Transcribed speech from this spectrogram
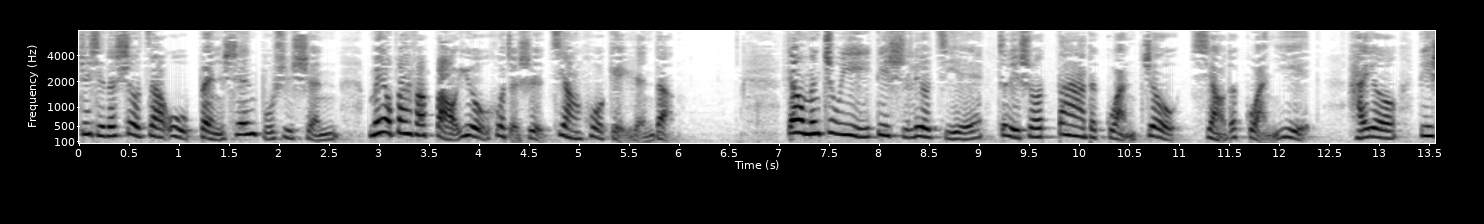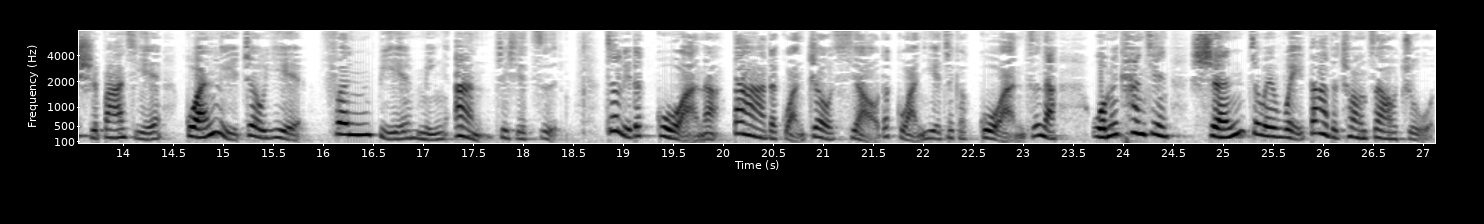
这些的受造物本身不是神，没有办法保佑或者是降祸给人的。让我们注意第十六节，这里说大的管昼，小的管夜，还有第十八节管理昼夜，分别明暗这些字。这里的管呢，大的管昼，小的管夜，这个管字呢，我们看见神这位伟大的创造主，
